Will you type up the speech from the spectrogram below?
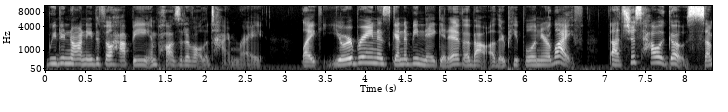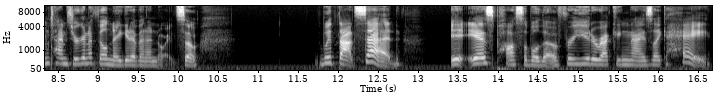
we do not need to feel happy and positive all the time, right? Like your brain is going to be negative about other people in your life. That's just how it goes. Sometimes you're going to feel negative and annoyed. So with that said, it is possible though for you to recognize, like, hey,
